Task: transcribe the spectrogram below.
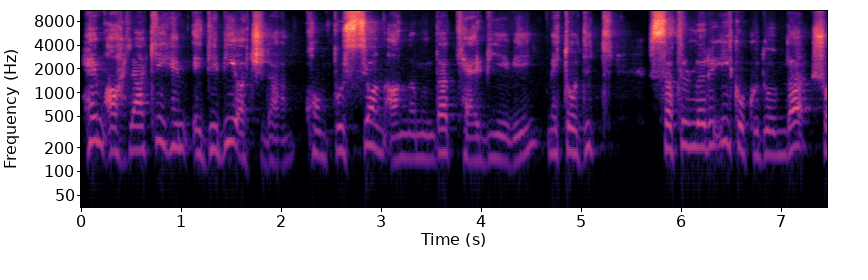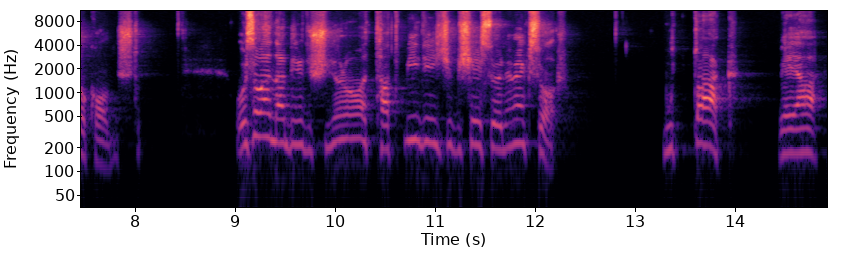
hem ahlaki hem edebi açıdan kompozisyon anlamında terbiyevi, metodik satırları ilk okuduğumda şok olmuştum. O zamandan beri düşünüyorum ama tatmin edici bir şey söylemek zor. Mutlak veya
